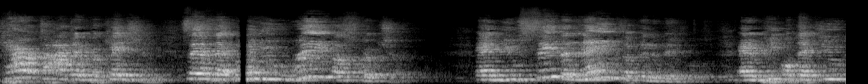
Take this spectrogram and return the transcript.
Character identification says that when you read a scripture and you see the names of individuals and people that you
